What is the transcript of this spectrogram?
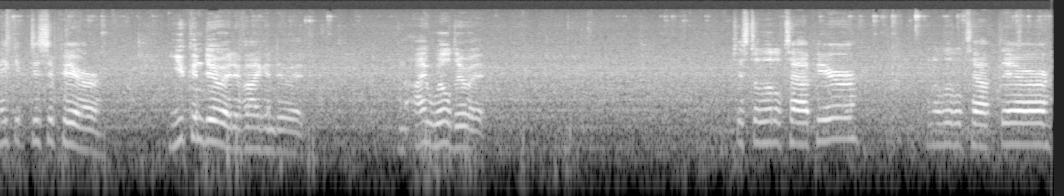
Make it disappear. You can do it if I can do it. And I will do it. Just a little tap here, and a little tap there.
